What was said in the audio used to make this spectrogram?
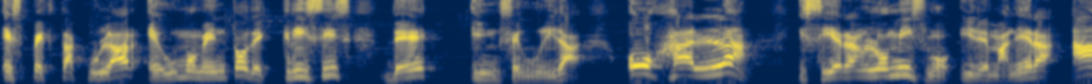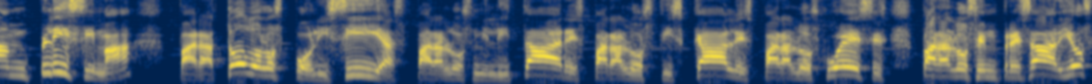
espectacular en un momento de crisis de inseguridad. Ojalá hicieran lo mismo y de manera amplísima para todos los policías, para los militares, para los fiscales, para los jueces, para los empresarios,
